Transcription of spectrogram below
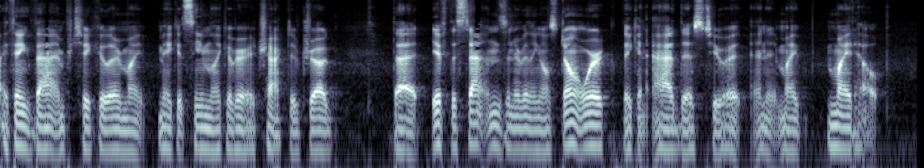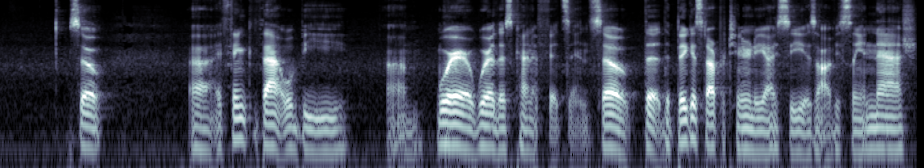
I think that in particular might make it seem like a very attractive drug. That if the statins and everything else don't work, they can add this to it, and it might might help. So uh, I think that will be um, where where this kind of fits in. So the the biggest opportunity I see is obviously in NASH,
